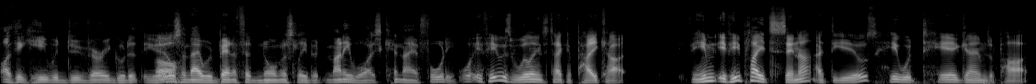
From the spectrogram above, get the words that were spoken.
I think he would do very good at the oh. Eels, Oh. and they would benefit enormously. But money wise, can they afford him? Well, if he was willing to take a pay cut, if him if he played centre at the Eels, he would tear games apart.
